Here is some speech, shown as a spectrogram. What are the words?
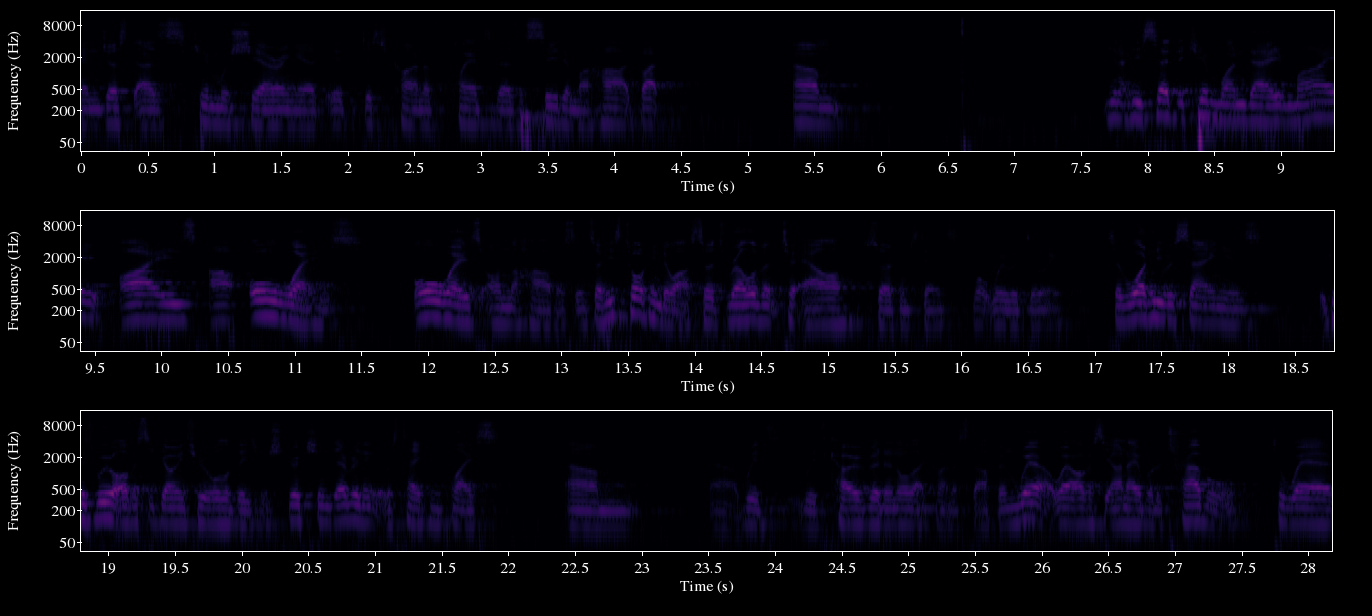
and just as Kim was sharing it, it just kind of planted as a seed in my heart. But um, you know, he said to Kim one day, "My eyes are always." Always on the harvest. And so he's talking to us, so it's relevant to our circumstance, what we were doing. So, what he was saying is, because we were obviously going through all of these restrictions, everything that was taking place um, uh, with, with COVID and all that kind of stuff. And we're, we're obviously unable to travel to where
